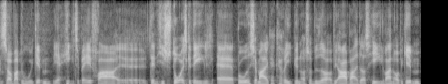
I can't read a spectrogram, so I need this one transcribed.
så var du igennem ja, helt tilbage fra øh, den historiske del af både Jamaica, Karibien og så videre, og vi arbejdede os hele vejen op igennem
